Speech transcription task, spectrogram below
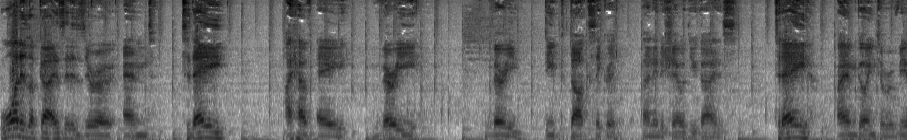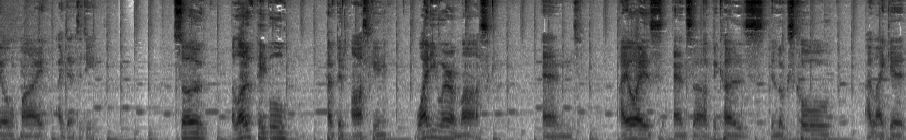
What is up guys, it is Zero and today I have a very, very deep dark secret that I need to share with you guys. Today I am going to reveal my identity. So, a lot of people have been asking, why do you wear a mask? And I always answer because it looks cool, I like it,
